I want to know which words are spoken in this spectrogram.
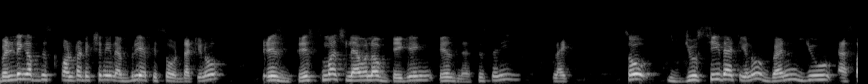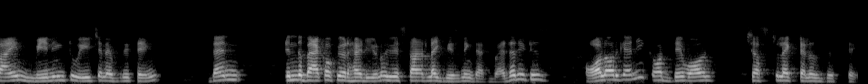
building up this contradiction in every episode that you know is this much level of digging is necessary? Like so you see that you know when you assign meaning to each and everything then in the back of your head you know you start like reasoning that whether it is all organic or they want just to like tell us this thing.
